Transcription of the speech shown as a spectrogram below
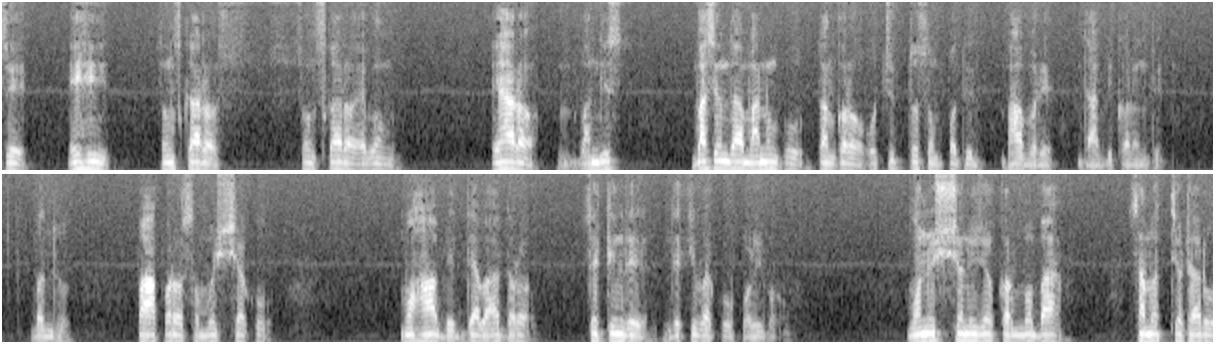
ସେ ଏହି ସଂସ୍କାର ସଂସ୍କାର ଏବଂ ଏହାର ବାସିନ୍ଦାମାନଙ୍କୁ ତାଙ୍କର ଉଚିତ ସମ୍ପତ୍ତି ଭାବରେ ଦାବି କରନ୍ତି। ବନ୍ଧୁ ପାପର ସମସ୍ୟାକୁ ମହାବିଦ୍ୟାବାଦର ସେଟିଂରେ ଦେଖିବାକୁ ପଡ଼ିବ। ମନୁଷ୍ୟ ନିଜ କର୍ମ ବା ସାମର୍ଥ୍ୟଠାରୁ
